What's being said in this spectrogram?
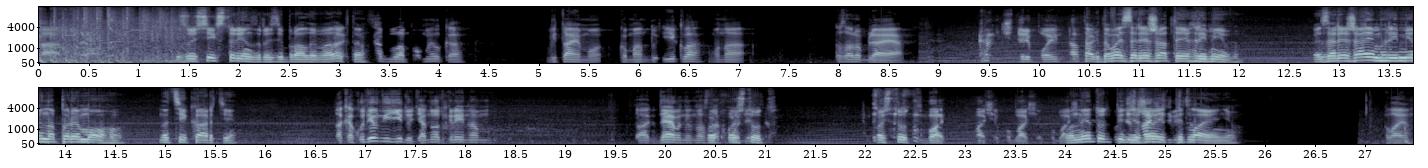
да, це, З усіх сторін розібрали Великта. це була помилка. Вітаємо команду Ікла. Вона заробляє 4 поінта. Так, давай заряджати гримів. Заряджаємо гримів на перемогу на цій карті. Так, а куди вони їдуть? А ну відкрий нам. Так, де вони в нас О- знаходяться? Ось тут. Ось тут. Бач, Бачив, побачив, побачив. Вони тут Ну, під'їжджають під лайонів. Лайони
